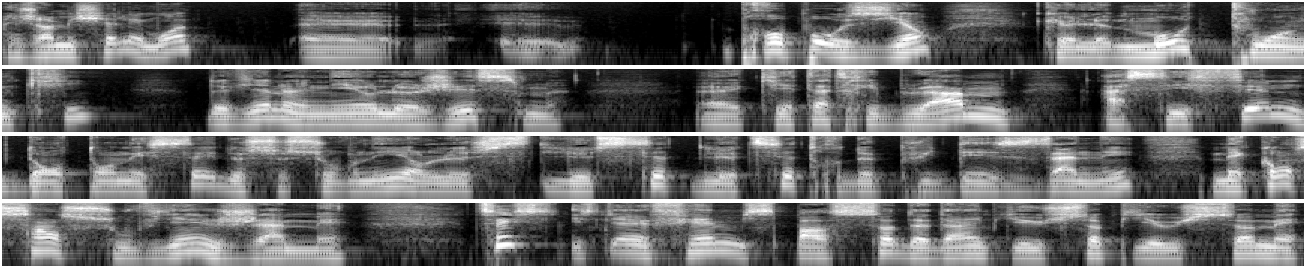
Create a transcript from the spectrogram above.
Jean-Michel et moi euh, euh, proposions que le mot Twonky devienne un néologisme euh, qui est attribuable à ces films dont on essaie de se souvenir le, le, site- le titre depuis des années, mais qu'on s'en souvient jamais. Tu sais, il y a un film, il se passe ça dedans, puis il y a eu ça, puis il y a eu ça, mais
